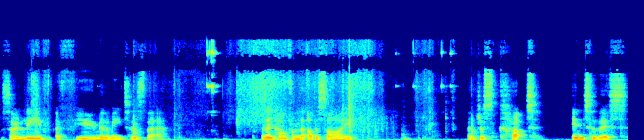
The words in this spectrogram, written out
So leave a few millimeters there. And then come from the other side and just cut into this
